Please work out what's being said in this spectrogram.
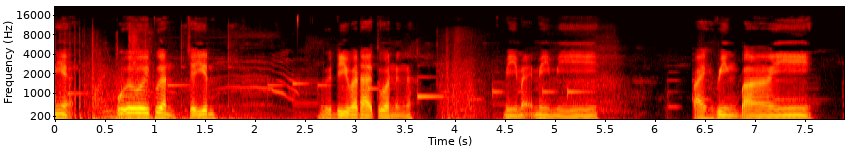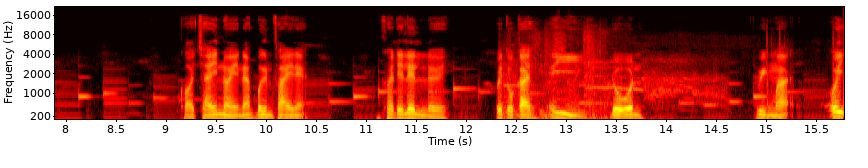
เนี่ย Find โอ้ยเอ้ยเพื่อนใจเย็นเอ้ยดีว่าได้ตัวหนึ่งนะ มีไหมไม่มี ไปวิ่งไป ขอใช้หน่อยนะปืนไฟเนี่ยไม่ค่อยได้เล่นเลยเฮ้ยตัวไกลเอ้ยโดน วิ่งมาโอ้ย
